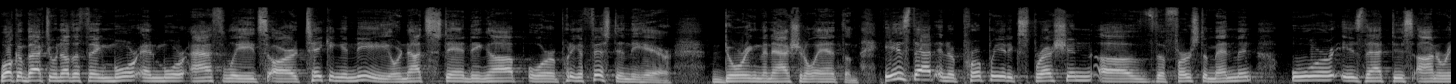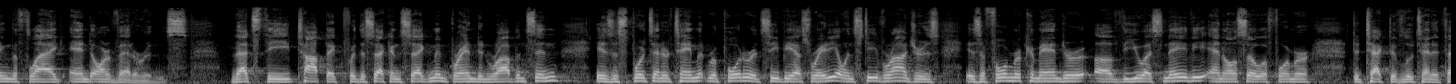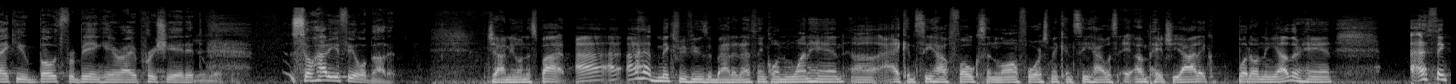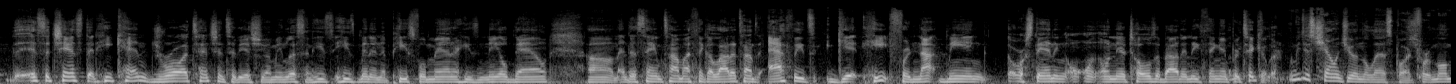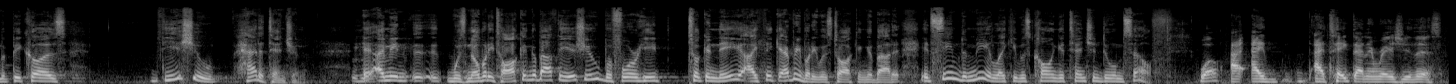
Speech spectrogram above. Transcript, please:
Welcome back to another thing. More and more athletes are taking a knee or not standing up or putting a fist in the air during the national anthem. Is that an appropriate expression of the First Amendment or is that dishonoring the flag and our veterans? That's the topic for the second segment. Brandon Robinson is a sports entertainment reporter at CBS Radio, and Steve Rogers is a former commander of the U.S. Navy and also a former detective lieutenant. Thank you both for being here. I appreciate it. So, how do you feel about it? Johnny on the spot. I, I have mixed reviews about it. I think on one hand, uh, I can see how folks in law enforcement can see how it's unpatriotic, but on the other hand, I think it's a chance that he can draw attention to the issue. I mean, listen, he's he's been in a peaceful manner. He's kneeled down. Um, at the same time, I think a lot of times athletes get heat for not being or standing on, on their toes about anything in particular. Let me just challenge you on the last part for a moment because the issue had attention. I mean, was nobody talking about the issue before he took a knee? I think everybody was talking about it. It seemed to me like he was calling attention to himself. Well, I, I, I take that and raise you this.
